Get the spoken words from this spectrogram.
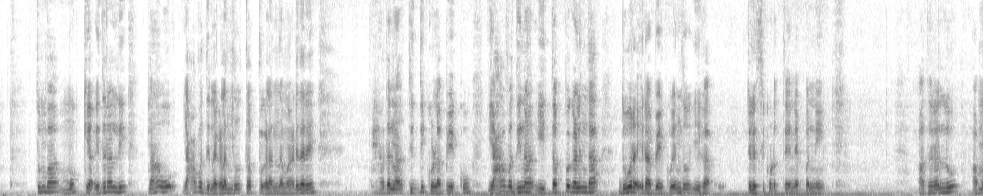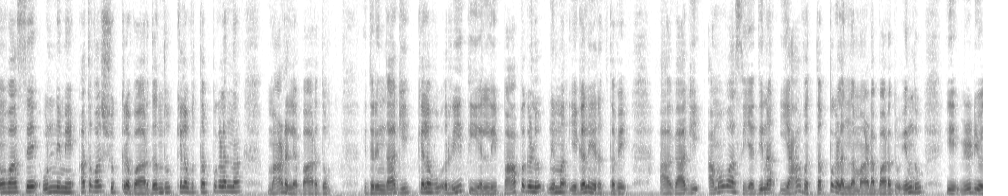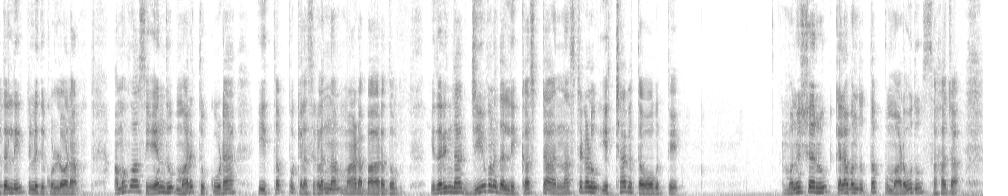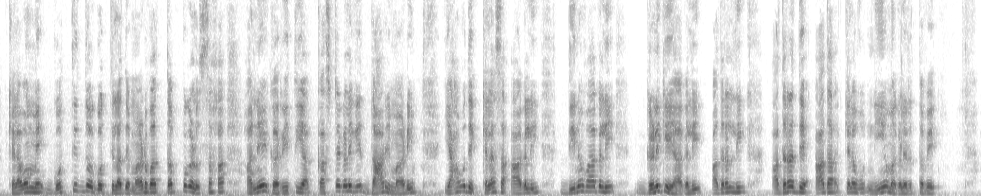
ತುಂಬ ಮುಖ್ಯ. ಇದರಲ್ಲಿ ನಾವು ಯಾವ ದಿನಗಳಂದು ತಪ್ಪುಗಳನ್ನು ಮಾಡಿದರೆ ಅದನ್ನು ತಿದ್ದಿಕೊಳ್ಳಬೇಕು. ಯಾವ ದಿನ ಈ ತಪ್ಪುಗಳಿಂದ ದೂರ ಇರಬೇಕು ಎಂದು ಈಗ ತಿಳಿಸಿಕೊಡುತ್ತೇನೆ ಬನ್ನಿ. ಅದರಲ್ಲೂ ಅಮಾವಾಸ್ಯೆ, ಹುಣ್ಣಿಮೆ ಅಥವಾ ಶುಕ್ರವಾರದಂದು ಕೆಲವು ತಪ್ಪುಗಳನ್ನು ಮಾಡಲೇಬಾರದು. ಇದರಿಂದಾಗಿ ಕೆಲವು ರೀತಿಯಲ್ಲಿ ಪಾಪಗಳು ನಿಮ್ಮ ಎಗಲೇ ಇರುತ್ತವೆ. ಹಾಗಾಗಿ ಅಮಾವಾಸ್ಯೆಯ ದಿನ ಯಾವ ತಪ್ಪುಗಳನ್ನು ಮಾಡಬಾರದು ಎಂದು ಈ ವಿಡಿಯೋದಲ್ಲಿ ತಿಳಿದುಕೊಳ್ಳೋಣ. ಅಮಾವಾಸ್ಯೆ ಎಂದು ಮರೆತು ಕೂಡ ಈ ತಪ್ಪು ಕೆಲಸಗಳನ್ನು ಮಾಡಬಾರದು. ಇದರಿಂದ ಜೀವನದಲ್ಲಿ ಕಷ್ಟ, ನಷ್ಟಗಳು ಹೆಚ್ಚಾಗುತ್ತಾ ಹೋಗುತ್ತೆ. ಮನುಷ್ಯರು ಕೆಲವೊಂದು ತಪ್ಪು ಮಾಡುವುದು ಸಹಜ. ಕೆಲವೊಮ್ಮೆ ಗೊತ್ತಿದ್ದೋ ಗೊತ್ತಿಲ್ಲದೆ ಮಾಡುವ ತಪ್ಪುಗಳು ಸಹ ಅನೇಕ ರೀತಿಯ ಕಷ್ಟಗಳಿಗೆ ದಾರಿ ಮಾಡಿ ಯಾವುದೇ ಕೆಲಸ ಆಗಲಿ, ದಿನವಾಗಲಿ, ಗಳಿಗೆಯಾಗಲಿ ಅದರಲ್ಲಿ ಅದರದ್ದೇ ಆದ ಕೆಲವು ನಿಯಮಗಳಿರುತ್ತವೆ.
